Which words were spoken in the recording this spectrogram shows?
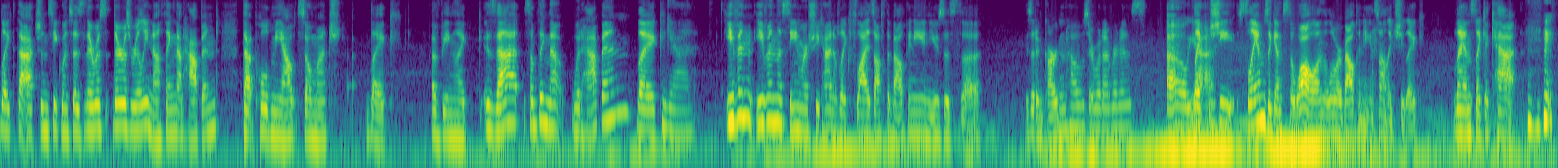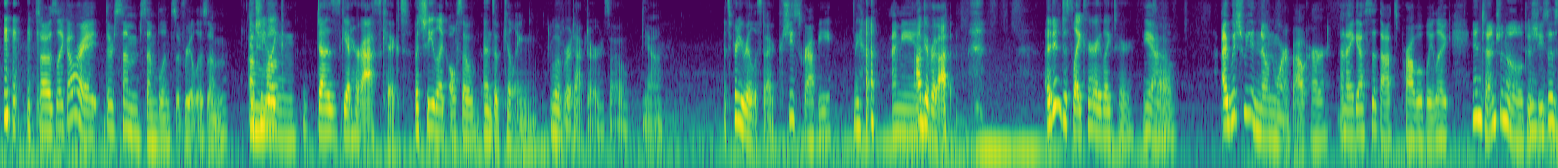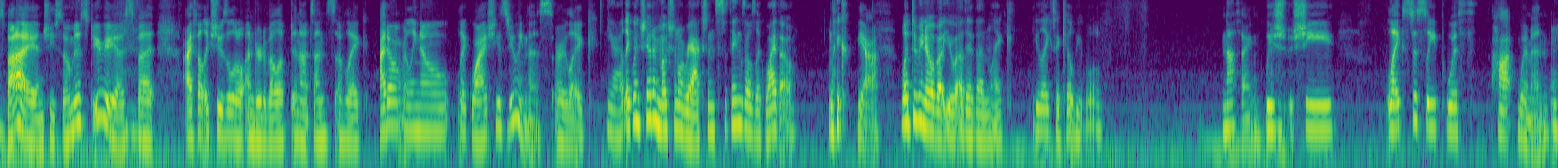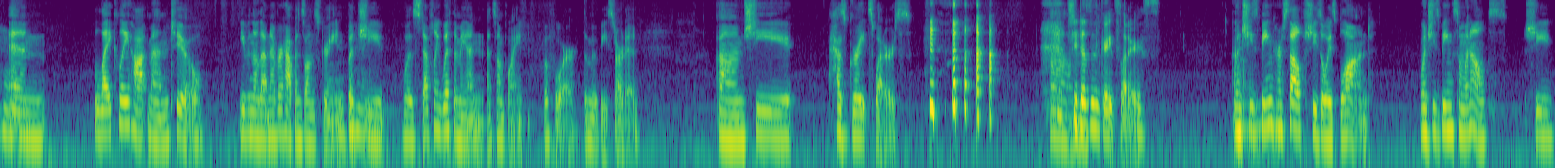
Like the action sequences, there was there was really nothing that happened that pulled me out so much, like of being like, is that something that would happen? Like, yeah. even even the scene where she kind of like flies off the balcony and uses the is it a garden hose or whatever it is Oh yeah. like she slams against the wall on the lower balcony it's not like she like lands like a cat so i was like all right there's some semblance of realism And she, like, does get her ass kicked, but she like also ends up killing whoever attacked her. So yeah it's pretty realistic. she's scrappy Yeah, i mean I'll give her that. I didn't dislike her. I liked her. Yeah. So. i wish we had known more about her and i guess that that's probably like intentional because she's Mm-hmm. a spy and she's so mysterious but i felt like she was a little underdeveloped in that sense of like i don't really know like why she's doing this or like Yeah, like when she had emotional reactions to things, I was like, why though? Like, yeah what do we know about you other than like you like to kill people? nothing we sh- she likes to sleep with hot women Mhm. and likely hot men too even though that never happens on screen but she was definitely with a man at some point before the movie started um she has great sweaters um, she does with great sweaters. when she's being herself she's always blonde when she's being someone else she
